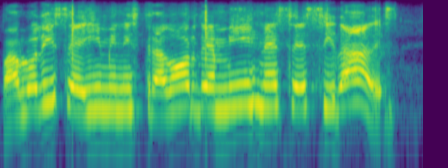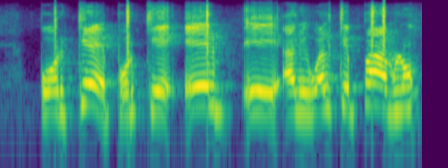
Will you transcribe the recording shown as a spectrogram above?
Pablo dice, y ministrador de mis necesidades. ¿Por qué? Porque él, eh, al igual que Pablo,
